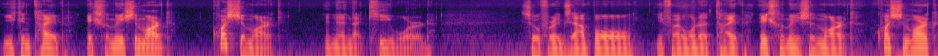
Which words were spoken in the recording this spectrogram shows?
You can type exclamation mark, question mark, and then that keyword. So for example, if I want to type exclamation mark, question mark,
